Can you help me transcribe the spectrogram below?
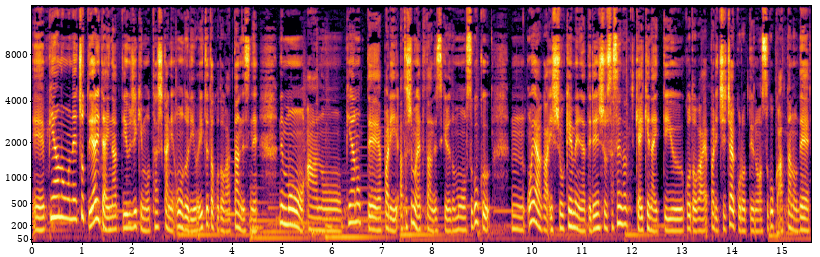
えー、ピアノをね、ちょっとやりたいなっていう時期も確かにオードリーは言ってたことがあったんですね。でも、ああの、ピアノってやっぱり私もやってたんですけれども、すごく、うん、親が一生懸命になって練習させなきゃいけないっていうことがやっぱりちっちゃい頃っていうのはすごくあったので、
